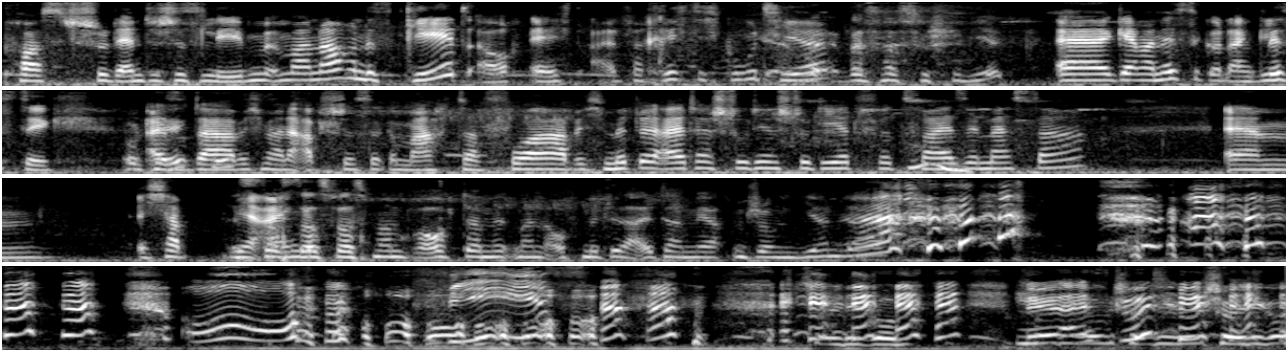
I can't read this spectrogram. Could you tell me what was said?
poststudentisches Leben immer noch und es geht auch echt einfach richtig gut hier. Was hast du studiert? Äh, Germanistik und Anglistik. Okay, also da cool. habe ich meine Abschlüsse gemacht. Davor habe ich Mittelalterstudien studiert für zwei Hm. Semester. Ähm, ich habe mir Ist das das, was man braucht, damit man auf Mittelaltermärkten jonglieren darf? Oh, fies. Entschuldigung. Nö, alles gut. Entschuldigung, Entschuldigung.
